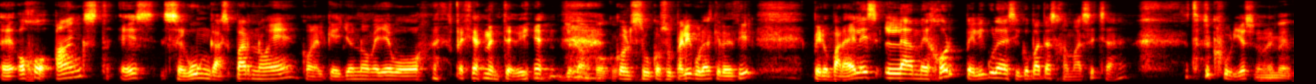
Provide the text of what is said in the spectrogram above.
Eh, ojo, Angst es, según Gaspar Noé, con el que yo no me llevo especialmente bien, Yo tampoco. con, su, con sus películas, quiero decir, pero para él es la mejor película de psicópatas jamás hecha. ¿eh? Esto es curioso. ¿eh? Me- en,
